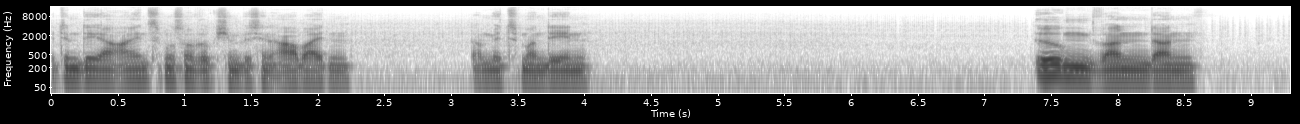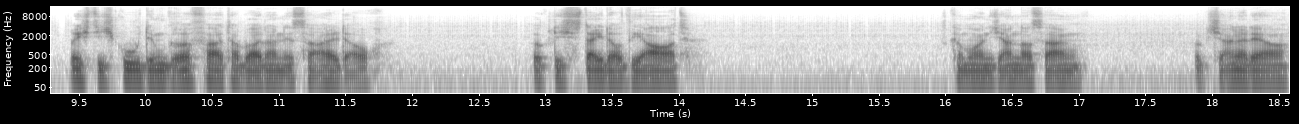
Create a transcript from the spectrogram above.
mit dem DR1 muss man wirklich ein bisschen arbeiten, damit man den irgendwann dann richtig gut im Griff hat, aber dann ist er halt auch wirklich State of the Art. Das kann man nicht anders sagen. Wirklich einer der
